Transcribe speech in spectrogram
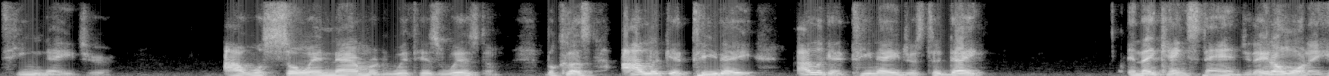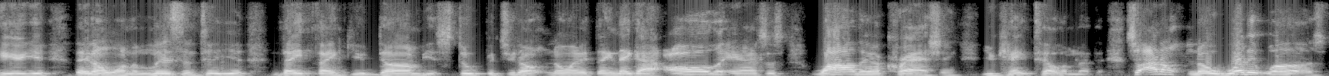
teenager, I was so enamored with his wisdom. Because I look at teenage, I look at teenagers today and they can't stand you. They don't want to hear you. They don't want to listen to you. They think you're dumb, you're stupid, you don't know anything. They got all the answers while they're crashing. You can't tell them nothing. So I don't know what it was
